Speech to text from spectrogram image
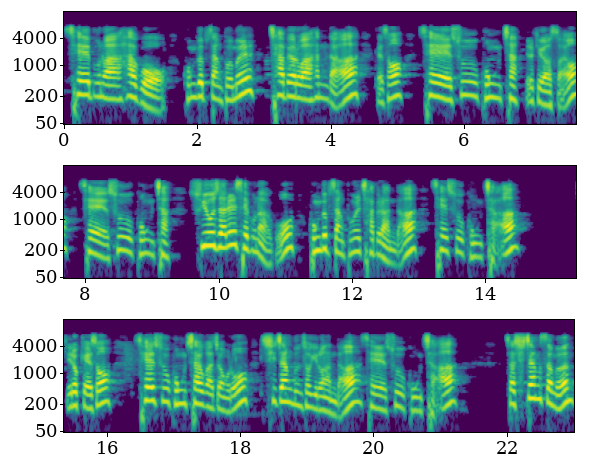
세분화하고 공급 상품을 차별화한다. 그래서 세수공차 이렇게 외웠어요. 세수공차 수요자를 세분화하고 공급 상품을 차별화한다. 세수공차 이렇게 해서 세수공차 과정으로 시장 분석이 일어난다. 세수공차 자 시장성은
